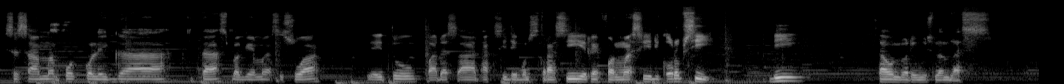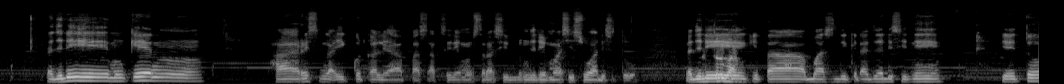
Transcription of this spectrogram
sesama kolega kita sebagai mahasiswa yaitu pada saat aksi demonstrasi reformasi di korupsi di tahun 2019. Nah jadi mungkin Haris nggak ikut kali ya pas aksi demonstrasi belum jadi mahasiswa di situ. Nah jadi Betul, kita bahas sedikit aja di sini yaitu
